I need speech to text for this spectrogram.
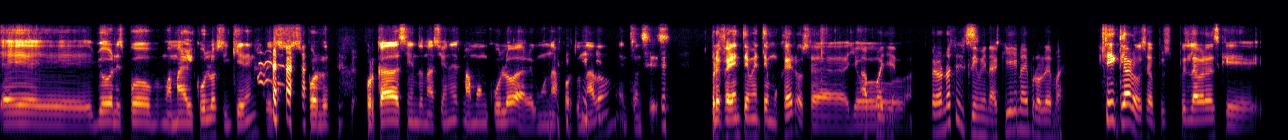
eh, yo les puedo mamar el culo si quieren. Pues, por, por cada 100 donaciones mamo un culo a algún afortunado. Entonces, preferentemente mujer, o sea, yo... Apoyen. Pero no se discrimina, aquí no hay problema. Sí, claro, o sea, pues, pues la verdad es que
